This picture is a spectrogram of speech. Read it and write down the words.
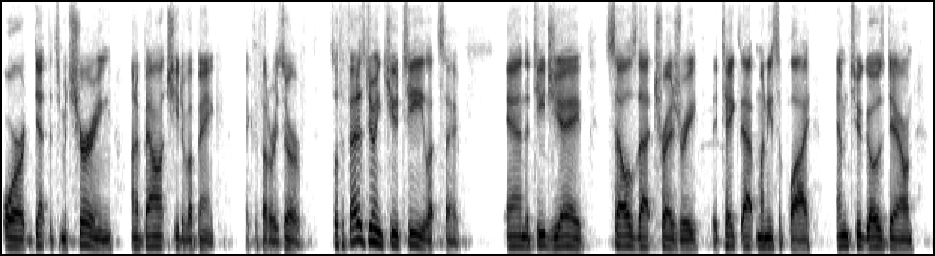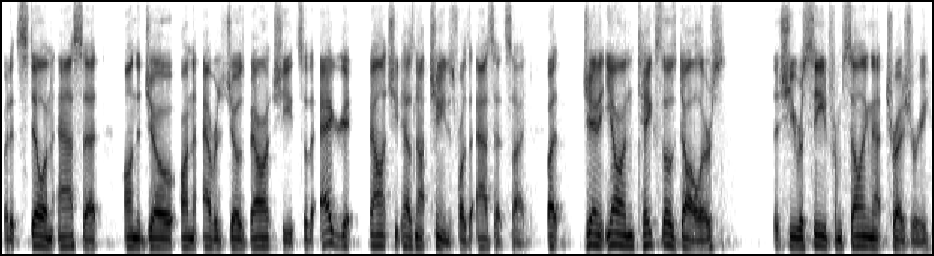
or debt that's maturing on a balance sheet of a bank like the Federal Reserve. So if the Fed is doing QT, let's say, and the TGA sells that treasury, they take that money supply, M2 goes down, but it's still an asset on the Joe on average Joe's balance sheet. So the aggregate balance sheet has not changed as far as the asset side. But Janet Yellen takes those dollars that she received from selling that treasury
